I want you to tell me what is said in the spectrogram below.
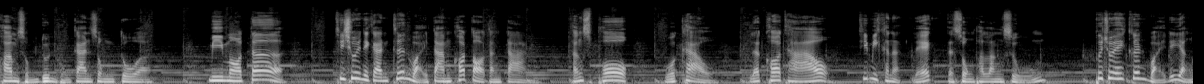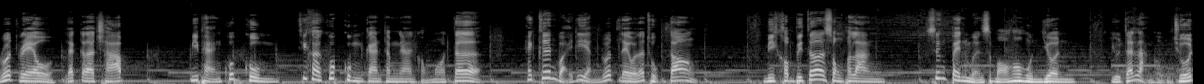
ความสมดุลของการทรงตัว มีมอเตอร์ ที่ช่วยในการเคลื่อนไหวตามข้อต่อต่างๆ ทั้งสะโพก หัวเข่า และข้อเท้าที่มีขนาดเล็กแต่ทรงพลังสูง เพื่อช่วยให้เคลื่อนไหวได้อย่างรวดเร็วและกระชับ มีแผงควบคุมที่คอยควบคุมการทำงานของมอเตอร์ ให้เคลื่อนไหวได้อย่างรวดเร็วและถูกต้อง มีคอมพิวเตอร์ทรงพลัง ซึ่งเป็นเหมือนสมองของหุ่นยนต์ อยู่ด้านหลังของชุด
